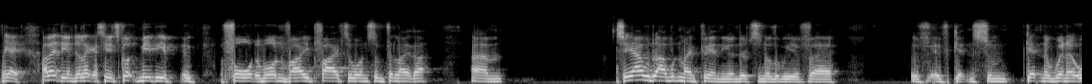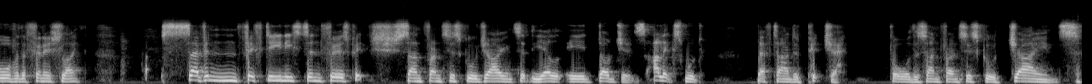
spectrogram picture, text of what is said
Yeah, I like the under. Like I said, it's got maybe a, a four to one vibe, five to one, something like that. Um, so yeah, I would I wouldn't mind playing the under. It's another way of uh, of, of getting some getting a winner over the finish line. Seven fifteen Eastern first pitch. San Francisco Giants at the LA Dodgers. Alex Wood, left-handed pitcher for the San Francisco Giants.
